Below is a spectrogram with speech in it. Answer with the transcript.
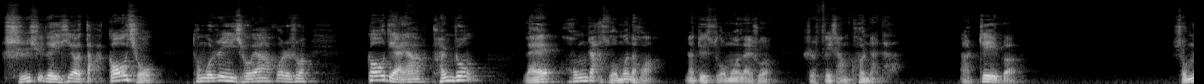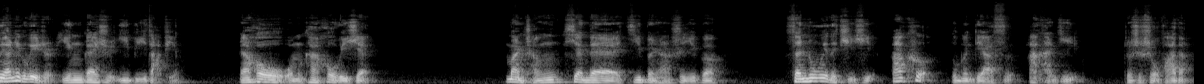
持续的一些要打高球，通过任意球呀，或者说高点呀、传中来轰炸索莫的话，那对索莫来说是非常困难的了。啊，这个守门员这个位置应该是一比一打平，然后我们看后卫线，曼城现在基本上是一个三中卫的体系，阿克、鲁本迪亚斯、阿坎吉，这是首发的，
